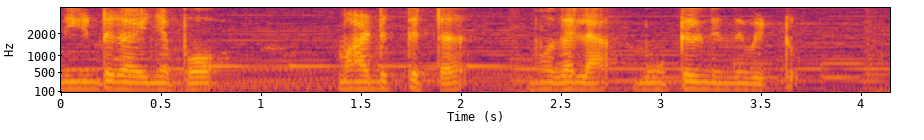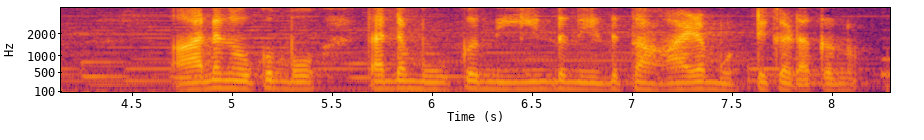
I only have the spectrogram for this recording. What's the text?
നീണ്ടു കഴിഞ്ഞപ്പോൾ മടുത്തിട്ട് മുതല മൂക്കിൽ നിന്ന് വിട്ടു. ആന നോക്കുമ്പോൾ തന്റെ മൂക്ക് നീണ്ട് നീണ്ട് താഴെ മുട്ടിക്കിടക്കുന്നു.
